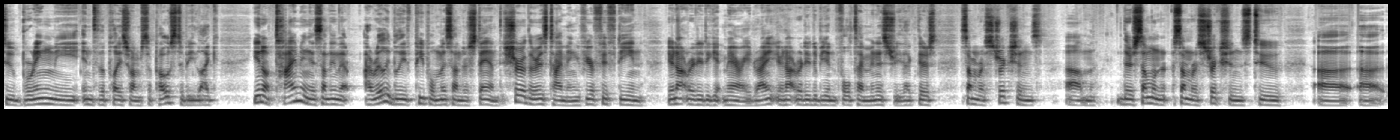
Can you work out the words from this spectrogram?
to bring me into the place where I'm supposed to be. Like, you know, timing is something that I really believe people misunderstand. Sure, there is timing. If you're 15, you're not ready to get married, right? You're not ready to be in full time ministry. Like, there's some restrictions um, there's some some restrictions to uh, uh,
